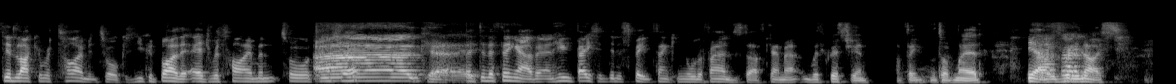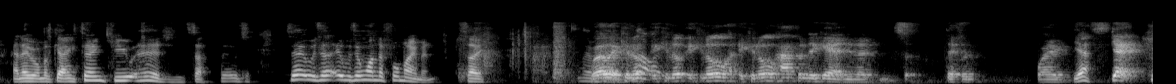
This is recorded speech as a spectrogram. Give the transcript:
did like a retirement tour because you could buy the Edge retirement tour T-shirt. Ah, Okay. they did a thing out of it, and he basically did a speech thanking all the fans and stuff. Came out with Christian, I think, off the top of my head. Yeah, Ah, it was really fair. nice, and everyone was going, "Thank you, Edge," and stuff. It was so it was a it was a wonderful moment. So, there we Well, it can, all, it can all, it can all it can all happen again in a different way. yes, Yeah.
